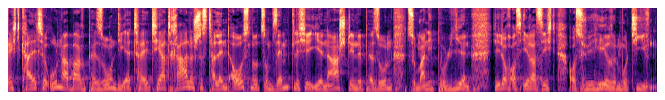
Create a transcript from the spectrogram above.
recht kalte, unnahbare Person, die ihr theatralisches Talent ausnutzt, um sämtliche ihr nahestehende Personen zu manipulieren. Jedoch aus ihrer Sicht aus höheren Motiven.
